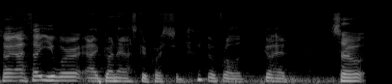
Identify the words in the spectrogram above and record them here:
Sorry, I thought you were uh, going to ask a question. no problem. Go ahead. So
